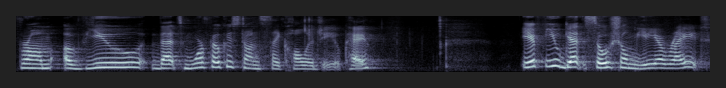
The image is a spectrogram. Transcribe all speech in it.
from a view that's more focused on psychology, okay? If you get social media right,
